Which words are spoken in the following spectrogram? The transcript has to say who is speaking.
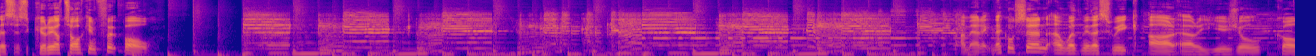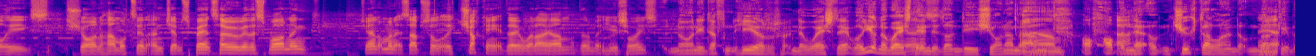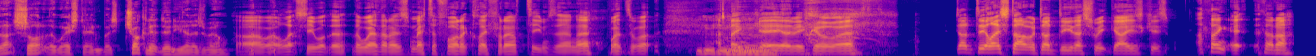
Speaker 1: This is the Courier Talking Football. I'm Eric Nicholson, and with me this week are our usual colleagues Sean Hamilton and Jim Spence. How are we this morning? Gentlemen, it's absolutely chucking it down where I am. I don't know about you boys.
Speaker 2: No any different here in the west end. Well, you're in the west
Speaker 1: Yes.
Speaker 2: end of Dundee, Sean. I'm, I'm up, up in the up in Chukterland, up in
Speaker 3: Yeah.
Speaker 2: But that's sort of the west end. But it's chucking it down here as well.
Speaker 1: Ah, well, let's see what the, the weather is metaphorically for our teams then. Eh? What, what? I think, eh, there we go. Uh, Dundee, let's start with Dundee this week, guys, because I think it, there are,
